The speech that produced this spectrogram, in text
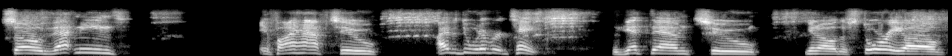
So that means if I have to, I have to do whatever it takes to get them to you know, the story of,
